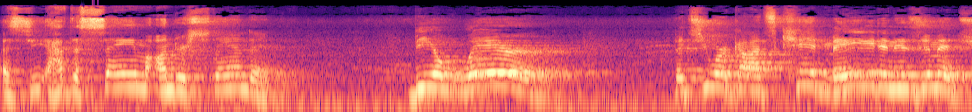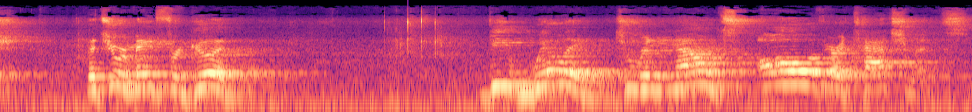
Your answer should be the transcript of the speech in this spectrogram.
as have the same understanding. Be aware that you are God's kid, made in his image, that you are made for good. Be willing to renounce all of your attachments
